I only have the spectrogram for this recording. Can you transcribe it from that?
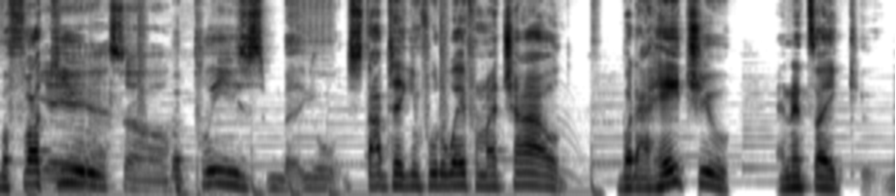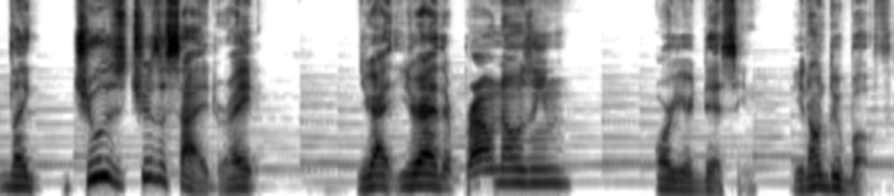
But fuck you. Yeah, So but please but you stop taking food away from my child but i hate you and it's like like choose choose a side right you're you're either brown nosing or you're dissing you don't do both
